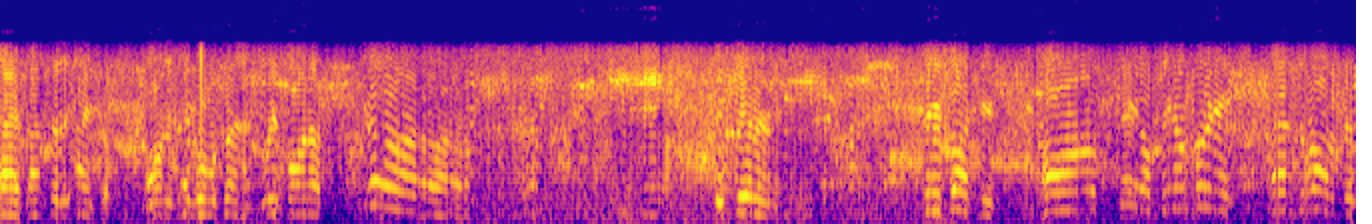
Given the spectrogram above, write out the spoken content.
Pass out to the ankle. On the table, McClain. Three pointer. Good. He's feeling it. See Bucky. Oh, still Tim Green. Pass to Robinson.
